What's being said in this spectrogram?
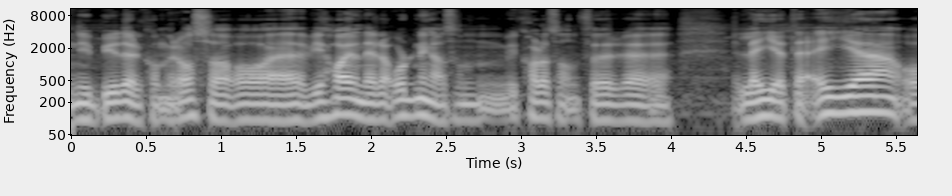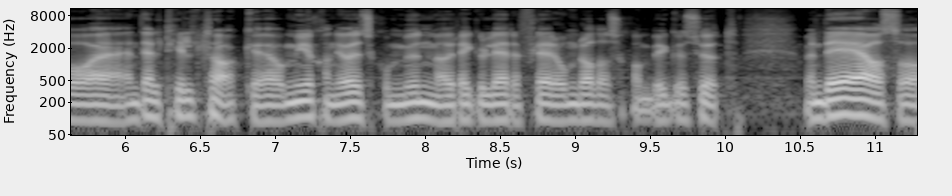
ny bydel kommer også. Og uh, vi har en del ordninger som vi kaller sånn for uh, leie til eie, og en del tiltak. og Mye kan gjøres i kommunen med å regulere flere områder som kan bygges ut. Men det er altså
